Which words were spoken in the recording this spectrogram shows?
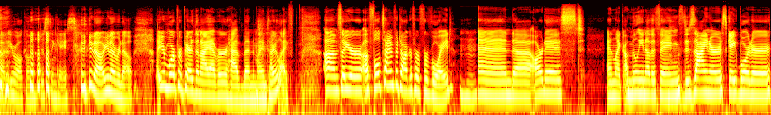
Oh, you're welcome. Just in case. you know, you never know. You're more prepared than I ever have been in my entire life. Um, so you're a full time photographer for Void and uh, artist and like a million other things, designer, skateboarder.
